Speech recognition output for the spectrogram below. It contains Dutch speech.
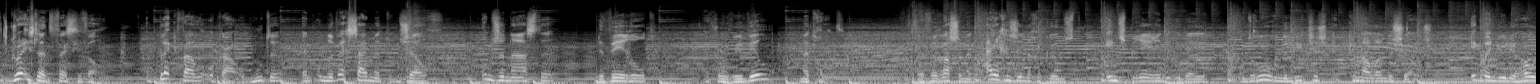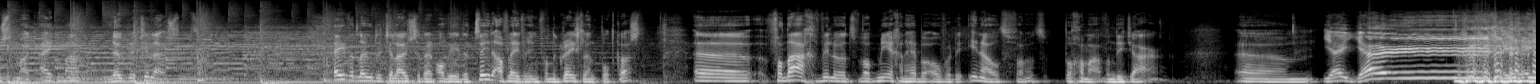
Het Graceland Festival. Een plek waar we elkaar ontmoeten en onderweg zijn met onszelf, onze naasten, de wereld en voor wie wil, met God. We verrassen met eigenzinnige kunst, inspirerende ideeën, ontroerende liedjes en knallende shows. Ik ben jullie host Mark Eikema. Leuk dat je luistert. Hey, wat leuk dat je luistert naar alweer de tweede aflevering van de Graceland podcast. Uh, vandaag willen we het wat meer gaan hebben over de inhoud van het programma van dit jaar. Um, jij, jij!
